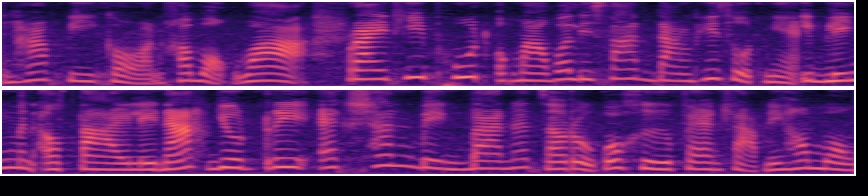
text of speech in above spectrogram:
4-5 ปีก่อนเขาบอกว่าใครที่พูดออกมาว่าลิซ่าดังที่สุดเนี่ยอีบลิงก์มันเอาตายเลยนะ หยุดรีแอคชั่นเบ่งบานนะสรุปก็คือแฟนคลับนี่เขามอง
